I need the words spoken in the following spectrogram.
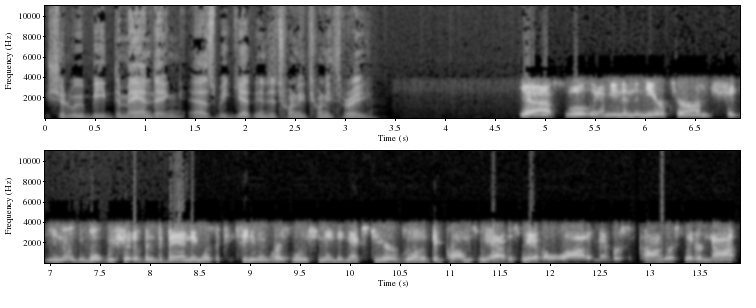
should we be demanding as we get into 2023? Yeah, absolutely. I mean, in the near term, should, you know, what we should have been demanding was a continuing resolution into next year. One of the big problems we have is we have a lot of members of Congress that are not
